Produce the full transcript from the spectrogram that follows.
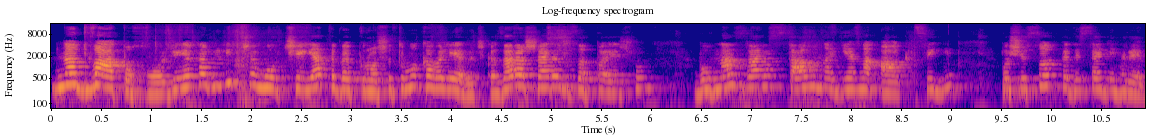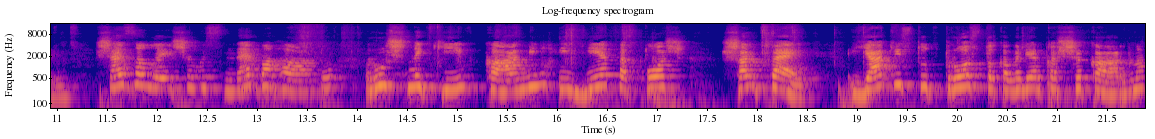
На два похожі. Я кажу, ліпше мовчи, я тебе прошу. Тому кавалерочка, зараз ще раз запишу, бо в нас зараз сауна є на акції по 650 гривень. Ще залишилось небагато рушників, камінь і є також шарпей. Якість тут просто кавалерка шикарна.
